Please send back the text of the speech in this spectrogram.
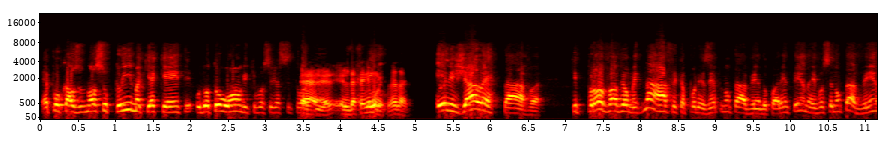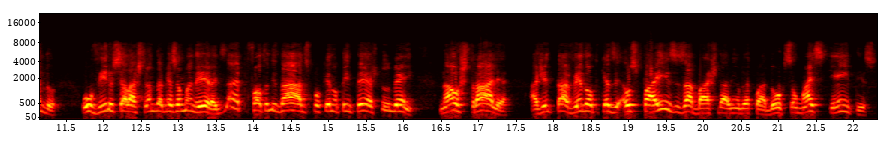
é por causa do nosso clima que é quente. O Dr. Wong, que você já citou é, aqui. Ele defende ele, muito, é verdade. Ele já alertava que provavelmente na África, por exemplo, não está havendo quarentena e você não está vendo o vírus se alastrando da mesma maneira. Diz, ah, é por falta de dados, porque não tem teste, tudo bem. Na Austrália, a gente está vendo, quer dizer, os países abaixo da linha do Equador, que são mais quentes,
